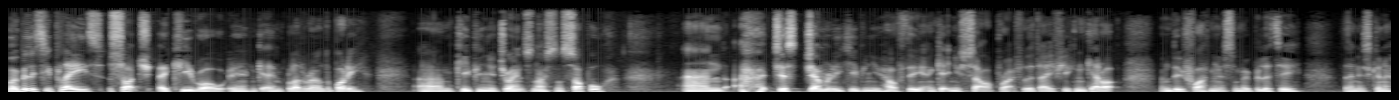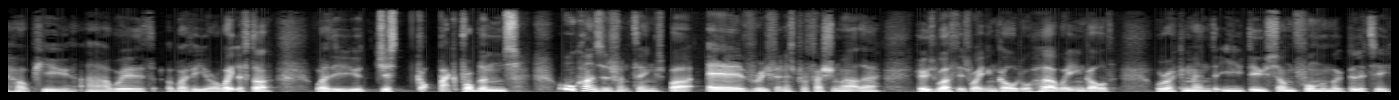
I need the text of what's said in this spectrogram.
Mobility plays such a key role in getting blood around the body um, keeping your joints nice and supple, and just generally keeping you healthy and getting you set up right for the day. If you can get up and do five minutes of mobility, then it's going to help you uh, with whether you're a weightlifter, whether you just got back problems, all kinds of different things. But every fitness professional out there who's worth his weight in gold or her weight in gold will recommend that you do some form of mobility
